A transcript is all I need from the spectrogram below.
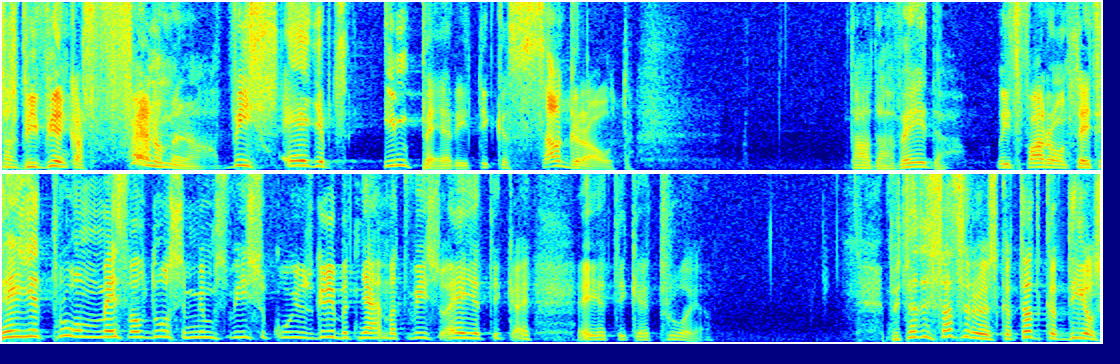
Tas bija vienkārši fenomenāli. Viss Eģiptes impērija tika sagrauta tādā veidā. Līdz faraons teica, ejiet prom, mēs vēl dosim jums visu, ko jūs gribat, ņemat visu, ejiet tikai, ejiet tikai projām. Bet tad es atceros, ka tad, kad Dievs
